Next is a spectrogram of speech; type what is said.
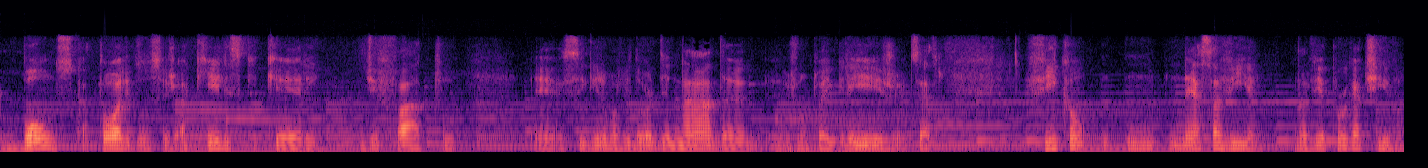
bons católicos, ou seja, aqueles que querem de fato é, seguir uma vida ordenada junto à igreja, etc., ficam nessa via, na via purgativa.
